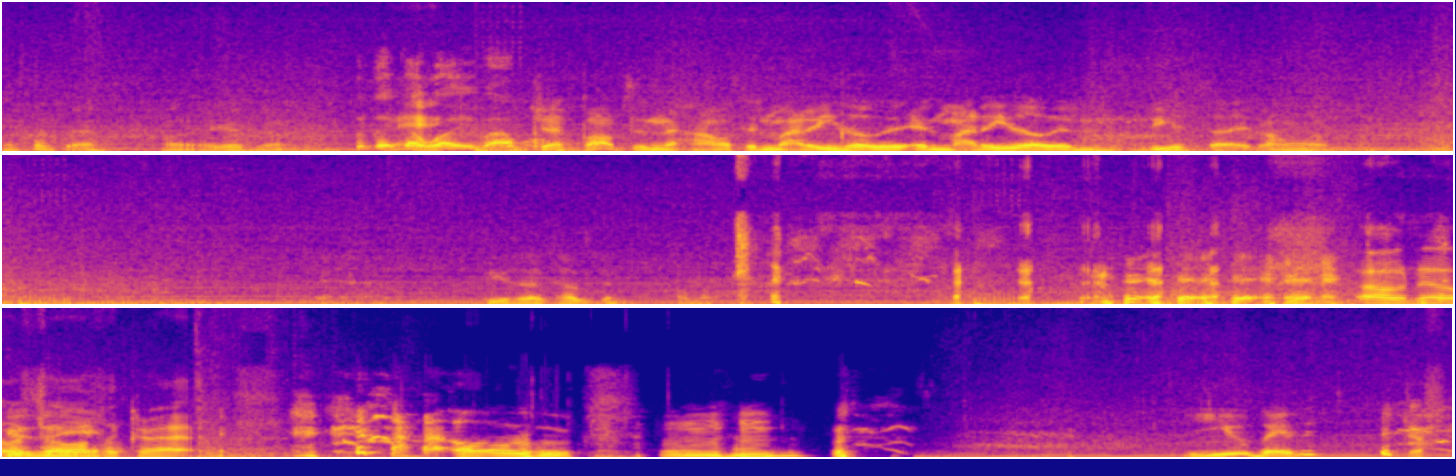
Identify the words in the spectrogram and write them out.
what's up, guys? What are you guys doing? Desde Kawaii, vamos. Jeff Bob's in the house. El marido, de, el marido del D-side. Vamos. D-side's husband. Hold Oh no, Excuse it fell me. off the crap. oh. Mm-hmm. you, baby. Jeff,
